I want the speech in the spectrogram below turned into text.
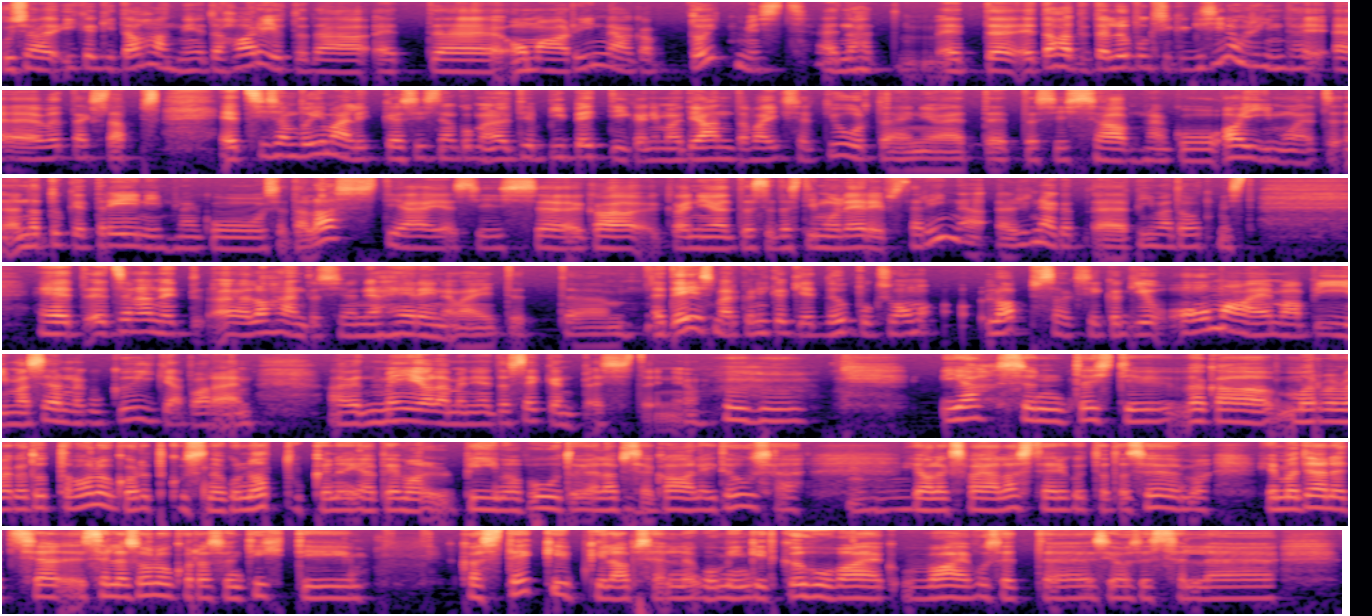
kui sa ikkagi tahad nii-öelda harjutada, et äh, oma rinnaga toitmist, et noh, et, et, et tahad, et ta lõpuks ikkagi sinu rinda võtaks laps, et siis on võimalik ka siis nagu ma tea, pipetiga niimoodi anda vaikselt juurde, onju, et, et ta siis saab nagu aimu, et natuke treenib nagu seda last ja, ja siis ka, ka nii-öelda seda stimuleerib seda rinna, rinnaga piima tootmist et, et seal on neid äh, lahendusi on jah erinevaid, et, äh, et eesmärk on ikkagi, et lõpuks oma, laps saaks ikkagi oma ema piima, see on nagu kõige parem. aga meie oleme nii-öelda second best onju mm. -hmm jah, see on tõesti väga, ma arvan, väga tuttav olukord, kus nagu natukene jääb emal piima puudu ja lapse kaal ei tõuse mm -hmm. ja oleks vaja last ergutada sööma ja ma tean, et seal selles olukorras on tihti äh, kas tekibki lapsel nagu mingid kõhuvaevused äh, seoses selle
